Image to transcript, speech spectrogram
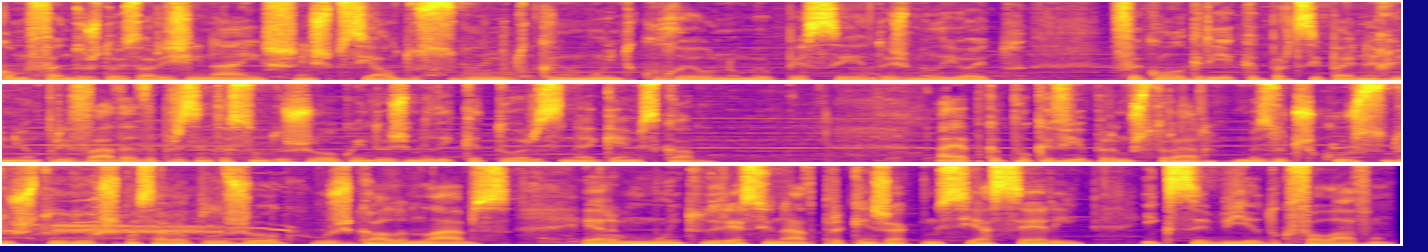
Como fã dos dois originais, em especial do segundo, que muito correu no meu PC em 2008, foi com alegria que participei na reunião privada de apresentação do jogo em 2014 na Gamescom. À época pouco havia para mostrar, mas o discurso do estúdio responsável pelo jogo, os Golem Labs, era muito direcionado para quem já conhecia a série e que sabia do que falavam.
